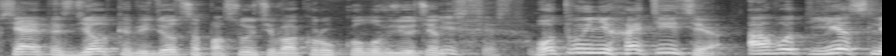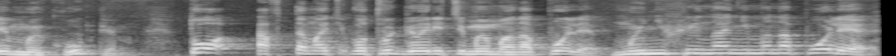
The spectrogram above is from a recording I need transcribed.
вся эта сделка ведется, по сути, вокруг Call of Duty. Естественно. Вот вы не хотите, а вот если мы купим, то автоматически... Вот вы говорите, мы монополия. Мы ни хрена не монополия.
